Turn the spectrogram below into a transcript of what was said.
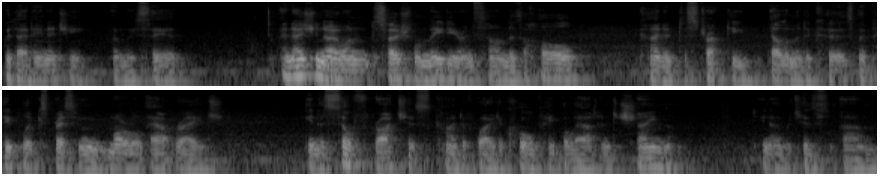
with that energy when we see it? And as you know, on social media and so on, there's a whole kind of destructive element occurs where people are expressing moral outrage in a self-righteous kind of way to call people out and to shame them, you know, which is, um,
